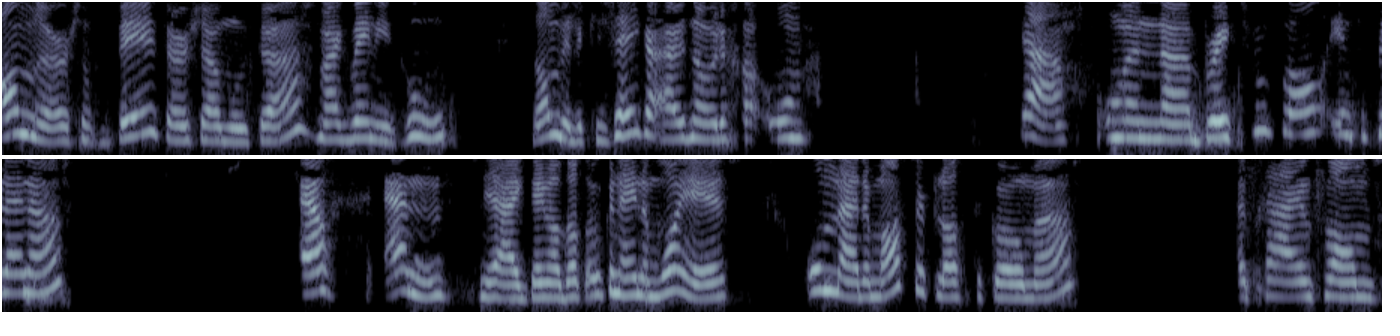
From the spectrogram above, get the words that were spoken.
anders of beter zou moeten, maar ik weet niet hoe, dan wil ik je zeker uitnodigen om, ja, om een uh, breakthrough call in te plannen. En, ja, ik denk dat dat ook een hele mooie is, om naar de masterclass te komen. Het geheim van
